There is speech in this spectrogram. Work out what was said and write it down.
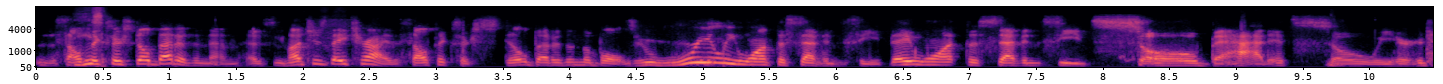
the Celtics He's- are still better than them. As much as they try, the Celtics are still better than the Bulls, who really want the seven seed. They want the seven seed so bad. It's so weird.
